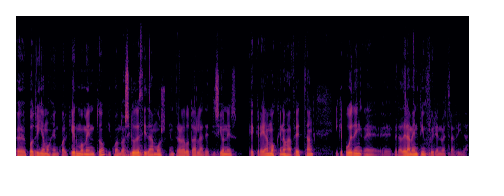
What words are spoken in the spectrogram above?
eh, podríamos en cualquier momento, y cuando así lo decidamos, entrar a votar las decisiones que creamos que nos afectan y que pueden eh, eh, verdaderamente influir en nuestras vidas.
